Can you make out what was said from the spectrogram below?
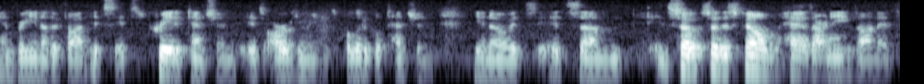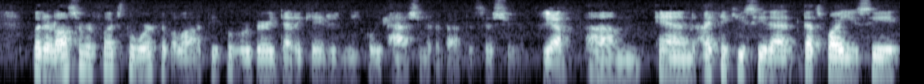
and bringing other thought. It's it's creative tension, it's arguing, it's political tension. You know, it's it's um, so so this film has our names on it, but it also reflects the work of a lot of people who are very dedicated and equally passionate about this issue. Yeah. Um, and I think you see that. That's why you see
